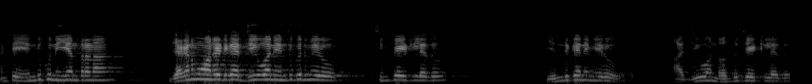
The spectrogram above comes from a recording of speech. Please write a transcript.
అంటే ఎందుకు నియంత్రణ? జగన్మోహన్ రెడ్డి గారి జీవోని ఎందుకు మీరు చింపేయట్లేదు? ఎందుకని మీరు ఆ జీవోని రద్దు చేయట్లేదు?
